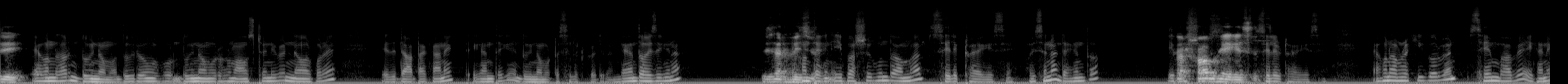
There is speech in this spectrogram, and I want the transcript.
জি। এখন ধরেন দুই নম্বর দুই নম্বর দুই নম্বর উপর মাউসটা নেবেন নেওয়ার পরে এই যে ডাটা কানেক্ট এখান থেকে দুই নম্বরটা সিলেক্ট করে দিবেন। দেখেন তো হয়েছে কি না এখন দেখেন এই পাশে কিন্তু আপনার সিলেক্ট হয়ে গেছে। হয়েছে না? দেখেন তো? এই পাশে সব হয়ে গেছে। সিলেক্ট হয়ে গেছে। এখন আপনারা কি করবেন? সেমভাবে এখানে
